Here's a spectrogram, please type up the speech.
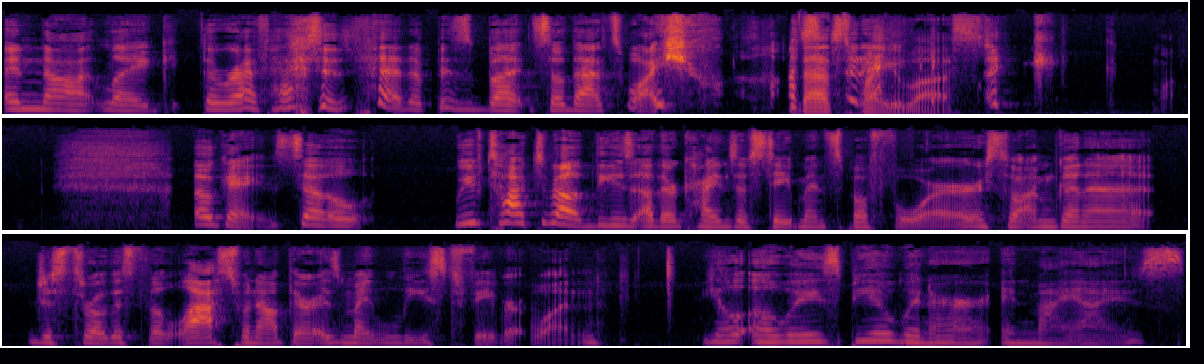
and not like the ref has his head up his butt, so that's why you lost. That's why you lost. Like, come on. Okay, so we've talked about these other kinds of statements before, so I'm gonna just throw this the last one out there is my least favorite one. You'll always be a winner in my eyes.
